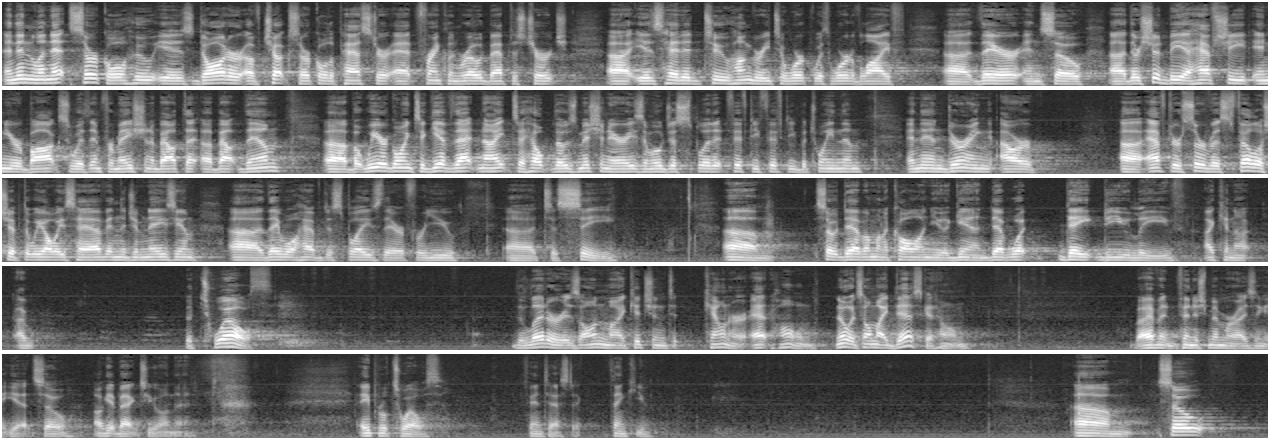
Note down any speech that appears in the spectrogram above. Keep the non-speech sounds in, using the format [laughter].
And then Lynette Circle, who is daughter of Chuck Circle, the pastor at Franklin Road Baptist Church, uh, is headed to Hungary to work with Word of Life uh, there. And so uh, there should be a half sheet in your box with information about, that, about them. Uh, but we are going to give that night to help those missionaries, and we'll just split it 50 50 between them. And then during our uh, after service fellowship that we always have in the gymnasium, uh, they will have displays there for you uh, to see. Um, so, Deb, I'm going to call on you again. Deb, what date do you leave? I cannot. I, the 12th. The letter is on my kitchen t- counter at home. No, it's on my desk at home. But I haven't finished memorizing it yet, so I'll get back to you on that. April 12th. Fantastic. Thank you. Um, so,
